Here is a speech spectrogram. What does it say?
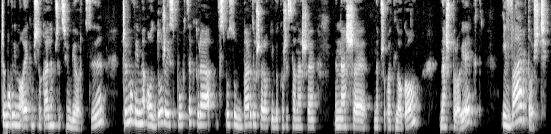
Czy mówimy o jakimś lokalnym przedsiębiorcy? Czy mówimy o dużej spółce, która w sposób bardzo szeroki wykorzysta nasze, nasze na przykład logo, nasz projekt i wartość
